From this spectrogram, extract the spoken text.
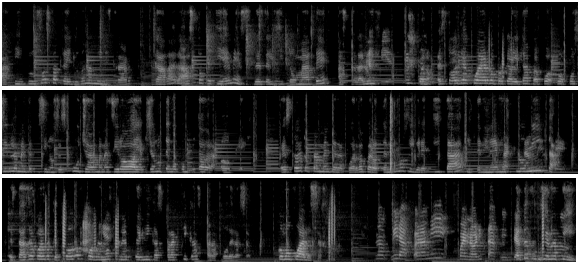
ah, incluso hasta te ayudan a administrar cada gasto que tienes, desde el jitomate hasta la luz. Bueno, estoy de acuerdo porque ahorita posiblemente si nos escuchan van a decir, oye, pues yo no tengo computadora. Ok, estoy totalmente de acuerdo, pero tenemos libretita y tenemos plumita. ¿Estás de acuerdo que todos podemos tener técnicas prácticas para poder hacerlo? ¿Cómo cuáles, No, mira, para mí, bueno, ahorita... ¿Qué te funciona a ti?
